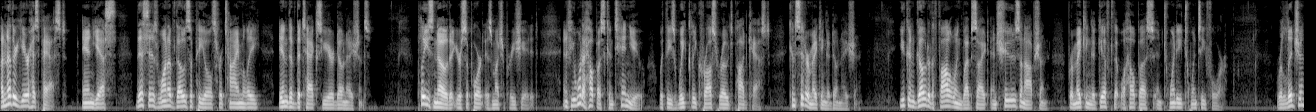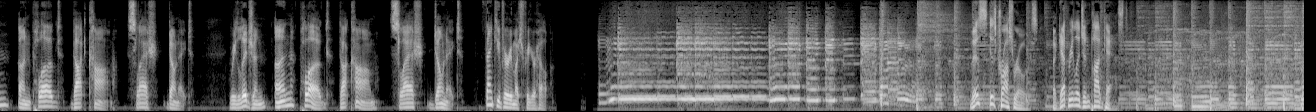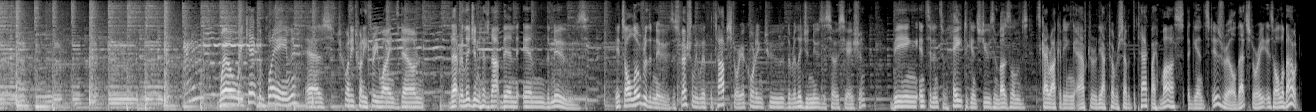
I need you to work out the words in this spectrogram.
Another year has passed, and yes, this is one of those appeals for timely end of the tax year donations. Please know that your support is much appreciated. And if you want to help us continue with these weekly Crossroads podcasts, consider making a donation. You can go to the following website and choose an option for making a gift that will help us in 2024. religionunplugged.com slash donate. religionunplugged.com slash donate. Thank you very much for your help. This is Crossroads, the Get Religion podcast. Well, we can't complain as 2023 winds down that religion has not been in the news. It's all over the news, especially with the top story, according to the Religion News Association, being incidents of hate against Jews and Muslims skyrocketing after the October 7th attack by Hamas against Israel. That story is all about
